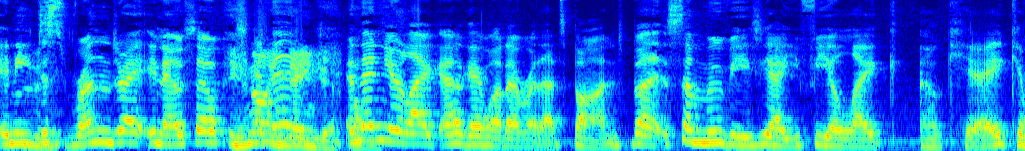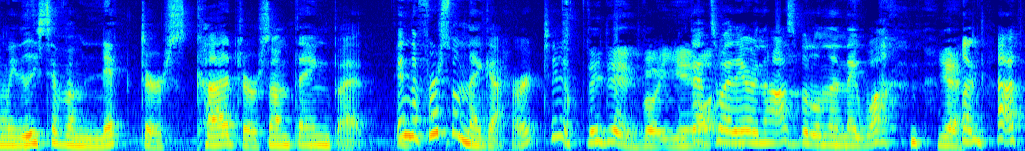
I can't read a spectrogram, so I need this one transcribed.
and he just runs right, you know. So He's not and in danger, And Bond. then you're like, okay, whatever, that's Bond. But some movies, yeah, you feel like, okay, can we at least have him nicked or cut or something? But in the first one, they got hurt too. They did, but you That's know, why they were in the hospital, and then they walked, Yeah. walked out,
